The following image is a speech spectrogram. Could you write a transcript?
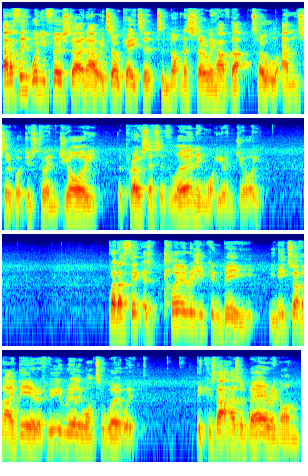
And I think when you're first starting out, it's okay to, to not necessarily have that total answer, but just to enjoy the process of learning what you enjoy. But I think as clear as you can be you need to have an idea of who you really want to work with because that has a bearing on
